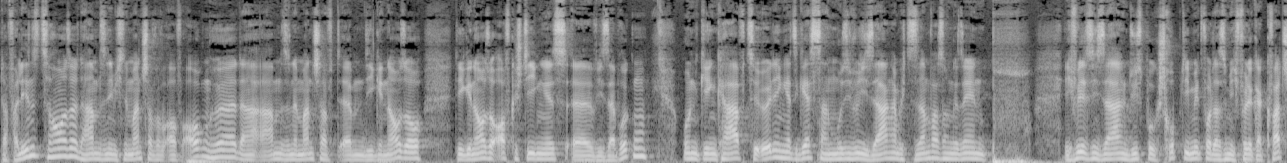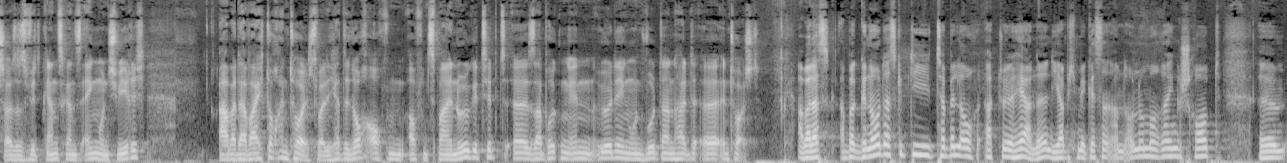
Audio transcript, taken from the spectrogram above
da verlieren sie zu Hause, da haben sie nämlich eine Mannschaft auf, Augenhöhe, da haben sie eine Mannschaft, ähm, die, genauso, die genauso aufgestiegen ist äh, wie Saarbrücken. Und gegen KFC Oerding jetzt gestern, muss ich wirklich sagen, habe ich die Zusammenfassung gesehen, pff, ich will jetzt nicht sagen, Duisburg schrubbt die Mittwoch, das ist nämlich völliger Quatsch, also es wird ganz, ganz eng und schwierig. Aber da war ich doch enttäuscht, weil ich hatte doch auf ein, auf ein 2-0 getippt, äh, Saarbrücken in Oerding und wurde dann halt äh, enttäuscht. Aber, das, aber genau das gibt die Tabelle auch aktuell her. Ne? Die habe ich mir gestern Abend auch nochmal reingeschraubt. Ähm,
